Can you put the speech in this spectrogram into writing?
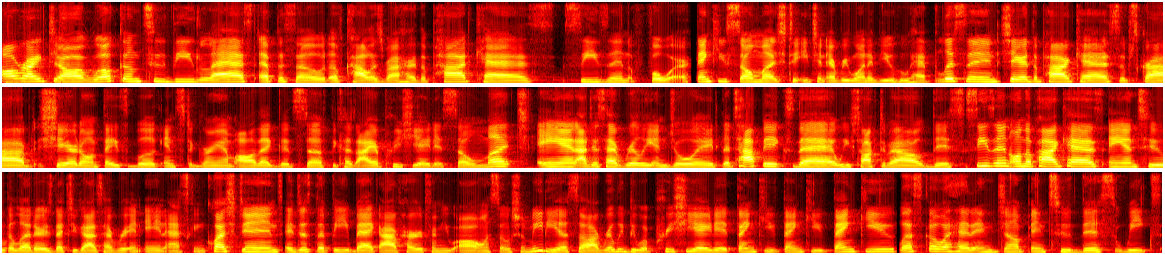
All right, y'all. Welcome to the last episode of College by Her, the podcast season four. Thank you so much to each and every one of you who have listened, shared the podcast, subscribed, shared on Facebook, Instagram, all that good stuff because I appreciate it so much. And I just have really enjoyed the topics that we've talked about this season on the podcast and to the letters that you guys have written in asking questions and just the feedback I've heard from you all on social media. So I really do appreciate it. Thank you, thank you, thank you. Let's go ahead and jump into this week's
